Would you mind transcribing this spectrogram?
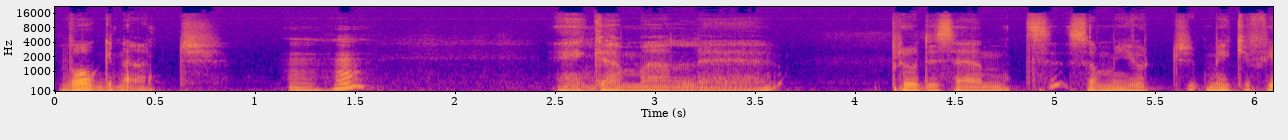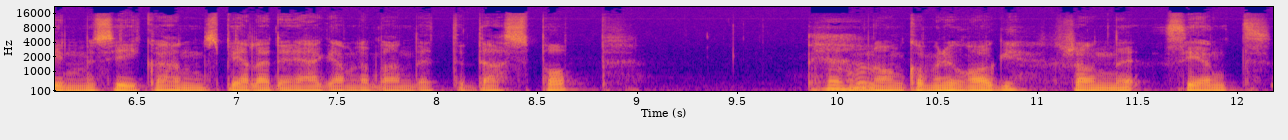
Reinhard Wognart. Mhm. En gammal eh, producent som gjort mycket filmmusik och han spelade i det här gamla bandet Das Pop. Om någon kommer ihåg från sent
